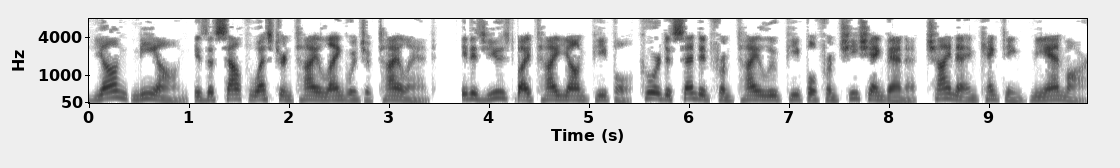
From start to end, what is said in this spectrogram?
Yang Niang is a southwestern Tai language of Thailand. It is used by Tai Yang people, who are descended from Tai Lue people from Xishuangbanna, China and Kengtung, Myanmar.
